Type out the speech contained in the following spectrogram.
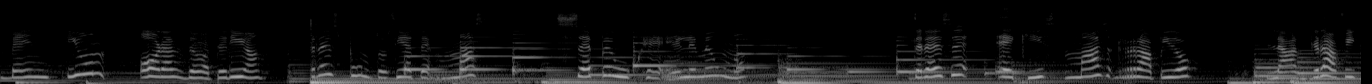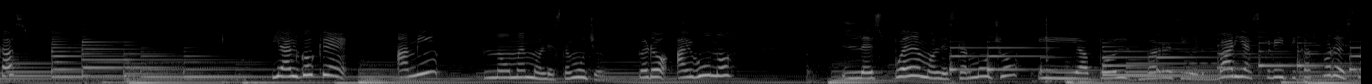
21 horas de batería, 3.7 más CPU que el M1, 13X más rápido las gráficas y algo que a mí no me molesta mucho, pero a algunos les puede molestar mucho y Apple va a recibir varias críticas por esto.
